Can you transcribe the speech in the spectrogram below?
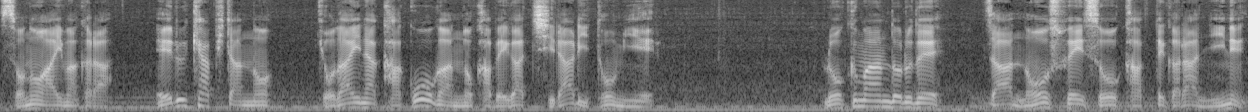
その合間からエル・キャピタンの巨大な花崗岩の壁がちらりと見える。6万ドルでザ・ノースフェイスを買ってから2年。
